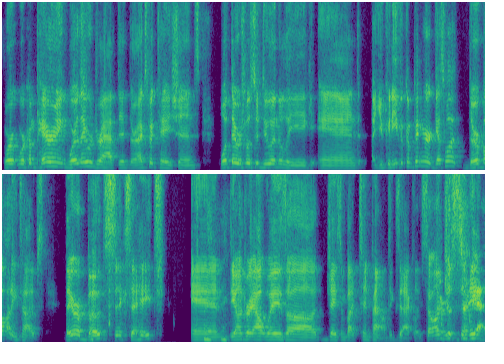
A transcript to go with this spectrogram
We're, we're comparing where they were drafted, their expectations, what they were supposed to do in the league, and you could even compare. Guess what? Their body types. They are both six eight, and DeAndre outweighs uh, Jayson by ten pounds exactly. So I'm just saying. Yeah.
